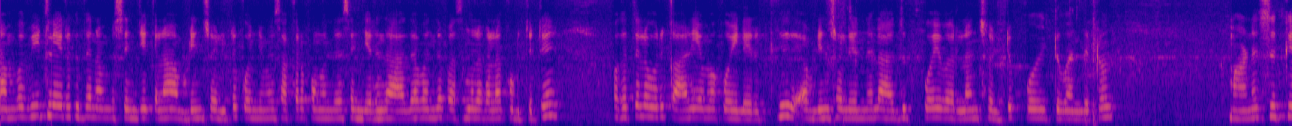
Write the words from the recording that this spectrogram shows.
நம்ம வீட்டில் இருக்கிறத நம்ம செஞ்சுக்கலாம் அப்படின்னு சொல்லிட்டு கொஞ்சமாக சக்கரை பொங்கல் தான் செஞ்சுருந்தேன். அதை வந்து பசங்களுக்கெல்லாம் கொடுத்துட்டு பக்கத்தில் ஒரு காளியம்மா கோயில் இருக்குது அப்படின்னு சொல்லியிருந்தால அதுக்கு போய் வரலான்னு சொல்லிட்டு போயிட்டு வந்துட்டோம். மனதுக்கு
